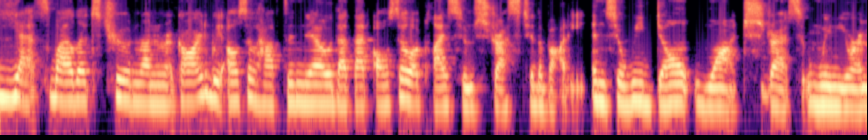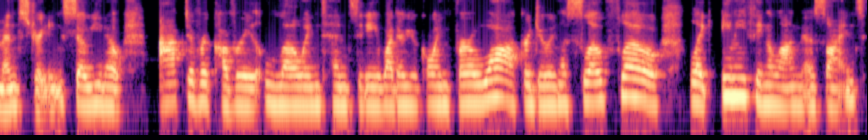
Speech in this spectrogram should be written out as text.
Yes, while that's true in one regard, we also have to know that that also applies some stress to the body. And so we don't want stress when you're menstruating. So, you know, active recovery, low intensity, whether you're going for a walk or doing a slow flow, like anything along those lines.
